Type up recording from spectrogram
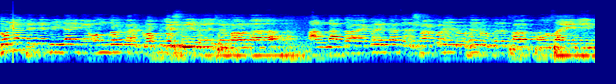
দুনিয়া থেকে বিদায় নিয়ে অন্ধকার কক্ষে শুয়ে রয়েছে মাওলা। আল্লাহ দয়া করে তাদের সকলের রুহের উপরে থাওয়া পৌঁছায় দিন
